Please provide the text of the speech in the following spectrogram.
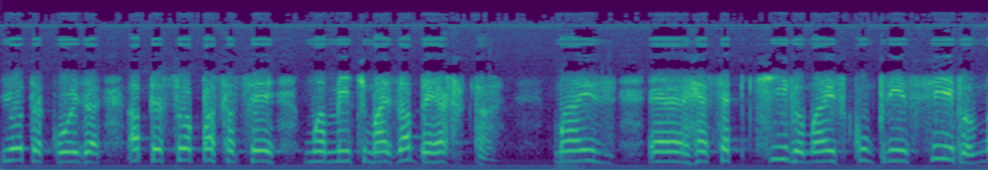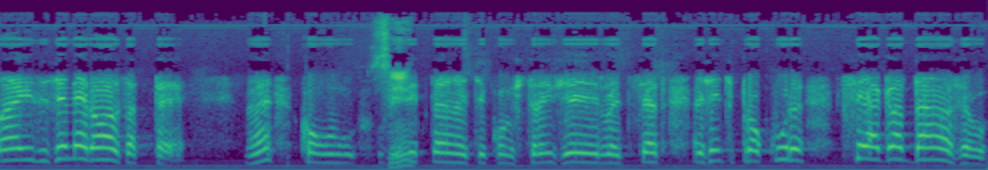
E outra coisa, a pessoa passa a ser uma mente mais aberta, mais eh, receptiva, mais compreensiva, mais generosa até. Né? Com o Sim. visitante, com o estrangeiro, etc. A gente procura ser agradável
